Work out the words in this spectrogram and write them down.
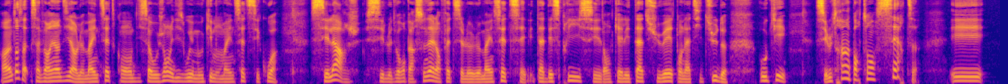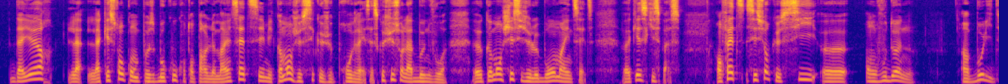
En même temps, ça, ça veut rien dire. Le mindset, quand on dit ça aux gens, ils disent, oui, mais ok, mon mindset, c'est quoi? C'est large. C'est le développement personnel, en fait. C'est le, le mindset, c'est l'état d'esprit. C'est dans quel état tu es, ton attitude. Ok. C'est ultra important, certes. Et d'ailleurs, la, question qu'on me pose beaucoup quand on parle de mindset, c'est mais comment je sais que je progresse? Est-ce que je suis sur la bonne voie? Euh, Comment je sais si j'ai le bon mindset? Euh, Qu'est-ce qui se passe? En fait, c'est sûr que si euh, on vous donne un bolide,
